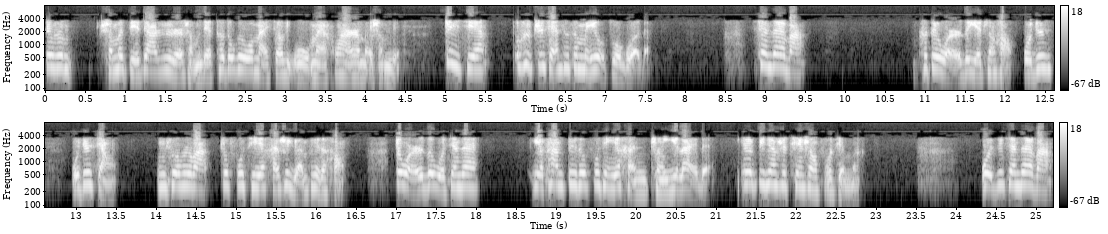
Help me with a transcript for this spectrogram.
就是什么节假日啊什么的，他都给我买小礼物、买花啊、买什么的，这些都是之前他他没有做过的。现在吧，他对我儿子也挺好，我就我就想。你说是吧？这夫妻还是原配的好。这我儿子，我现在也看对他父亲也很挺依赖的，因为毕竟是亲生父亲嘛。我就现在吧，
